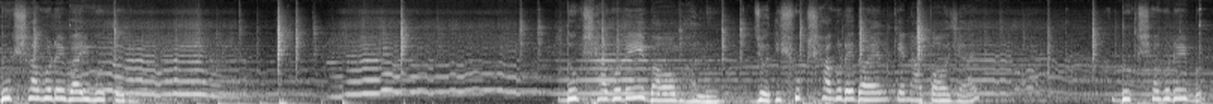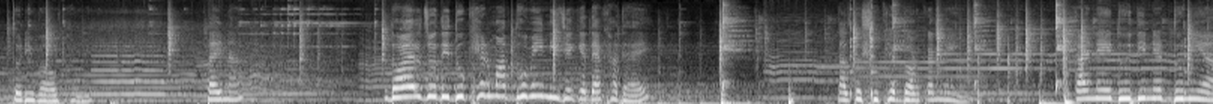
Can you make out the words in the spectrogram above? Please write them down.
দুঃখ সাগরে বাইব তরি। দুঃখ সাগরেই বাবা ভালো, যদি সুখ সাগরে দয়ালকে না পাওয়া যায়, দুঃখ সাগরেই তরি বাবা ভালো। তাই না? দয়াল যদি দুঃখের মাধ্যমেই নিজেকে দেখা দেয়, তাহলে তো সুখের দরকার নেই। কারণ এই দুই দিনের দুনিয়া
